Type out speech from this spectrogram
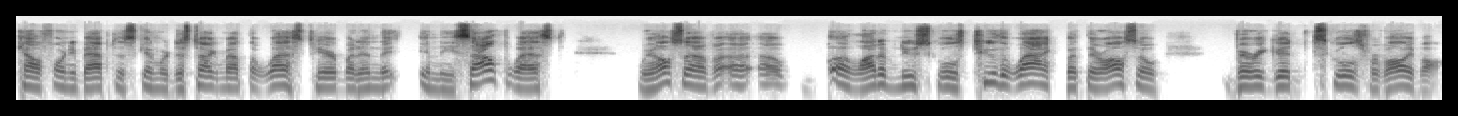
California Baptist, again, we're just talking about the West here, but in the in the Southwest, we also have a, a, a lot of new schools to the WAC, but they're also very good schools for volleyball.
